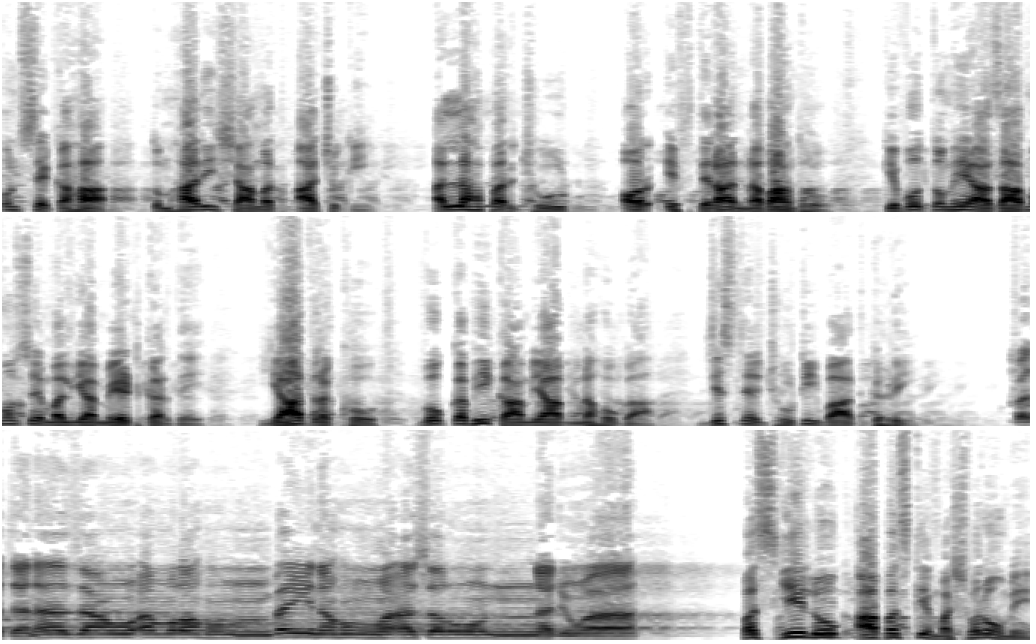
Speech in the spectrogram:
ان سے کہا تمہاری شامت آ چکی اللہ پر جھوٹ اور افطرا نہ باندھو کہ وہ تمہیں عذابوں سے ملیا میٹ کر دے۔ یاد رکھو وہ کبھی کامیاب نہ ہوگا جس نے جھوٹی بات گھڑی۔ فتنازعوا أمرهم بينهم وأسروا النجوى. پس یہ لوگ آپس کے مشوروں میں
